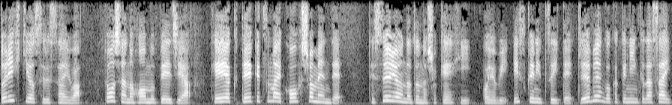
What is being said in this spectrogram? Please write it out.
お取引をする際は、当社のホームページや契約締結前交付書面で、手数料などの諸経費及びリスクについて十分ご確認ください。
